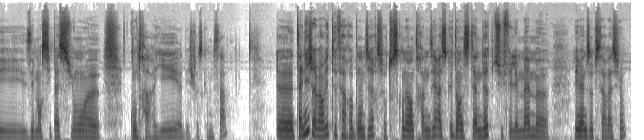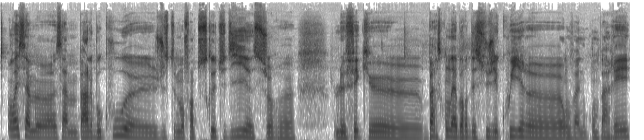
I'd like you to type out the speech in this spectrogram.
des émancipations euh, contrariées, des choses comme ça. Euh, Tani, j'avais envie de te faire rebondir sur tout ce qu'on est en train de dire. Est-ce que dans le stand-up, tu fais les mêmes, euh, les mêmes observations? Ouais, ça me, ça me parle beaucoup, euh, justement, enfin, tout ce que tu dis sur le fait que parce qu'on aborde des sujets queer, on va nous comparer,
